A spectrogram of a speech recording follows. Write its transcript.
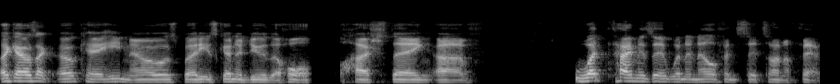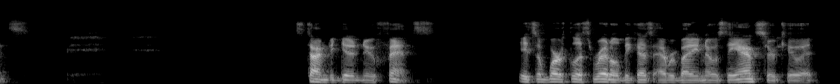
Like I was like, okay, he knows, but he's gonna do the whole hush thing of what time is it when an elephant sits on a fence? Time to get a new fence. It's a worthless riddle because everybody knows the answer to it.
